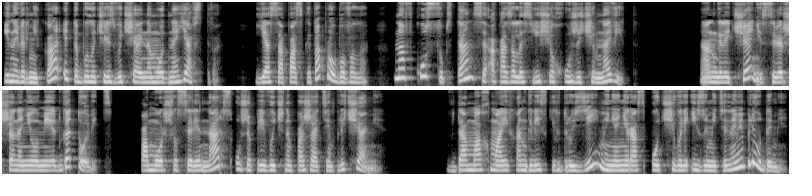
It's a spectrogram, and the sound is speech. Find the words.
и наверняка это было чрезвычайно модное явство. Я с опаской попробовала. На вкус субстанция оказалась еще хуже, чем на вид. «Англичане совершенно не умеют готовить», поморщился Ренар с уже привычным пожатием плечами. «В домах моих английских друзей меня не раз почивали изумительными блюдами»,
